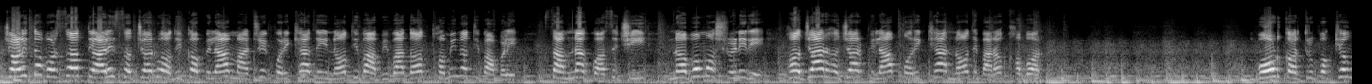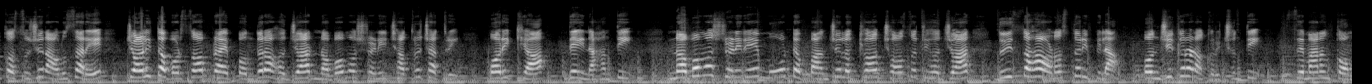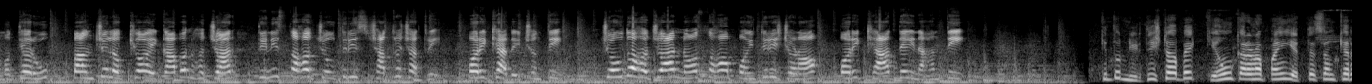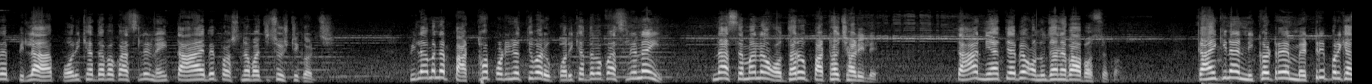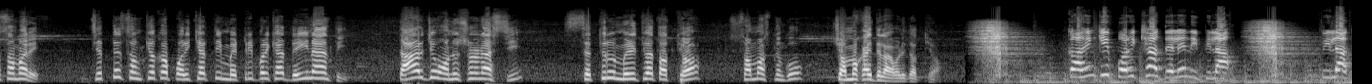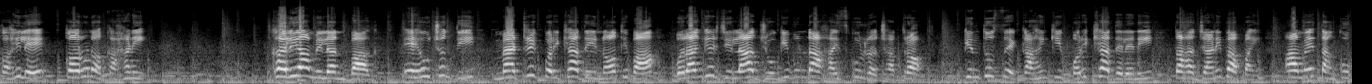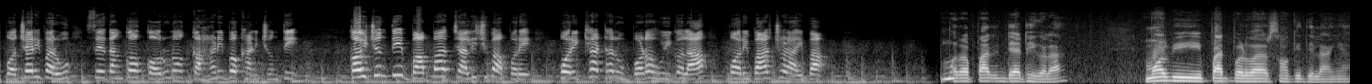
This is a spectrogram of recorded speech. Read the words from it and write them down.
চলিত বর্ষ তেয়াশ হাজার অধিক পিলা মাট্রিক পরীক্ষা দিয়ে নবাদ থমি নবে সামনাকু আসিছি নবম শ্রেণীরে হাজার হাজার পিলা পরীক্ষা নদেবার খবর ବୋର୍ଡ କର୍ତ୍ତୃପକ୍ଷଙ୍କ ସୂଚନା ଅନୁସାରେ ଚଳିତ ବର୍ଷ ପ୍ରାୟ ପନ୍ଦର ହଜାର ନବମ ଶ୍ରେଣୀ ଛାତ୍ରଛାତ୍ରୀ ପରୀକ୍ଷା ଦେଇନାହାନ୍ତି ନବମ ଶ୍ରେଣୀରେ ମୋଟ ପାଞ୍ଚ ଲକ୍ଷ ଛଅଷଠି ହଜାର ଦୁଇଶହ ଅଣସ୍ତରୀ ପିଲା ପଞ୍ଜୀକରଣ କରିଛନ୍ତି ସେମାନଙ୍କ ମଧ୍ୟରୁ ପାଞ୍ଚ ଲକ୍ଷ ଏକାବନ ହଜାର ତିନିଶହ ଚଉତିରିଶ ଛାତ୍ରଛାତ୍ରୀ ପରୀକ୍ଷା ଦେଇଛନ୍ତି ଚଉଦ ହଜାର ନଅଶହ ପଇଁତିରିଶ ଜଣ ପରୀକ୍ଷା ଦେଇନାହାନ୍ତି କିନ୍ତୁ ନିର୍ଦ୍ଦିଷ୍ଟ ଭାବେ କେଉଁ କାରଣ ପାଇଁ ଏତେ ସଂଖ୍ୟାରେ ପିଲା ପରୀକ୍ଷା ଦେବାକୁ ଆସିଲେ ନାହିଁ ତାହା ଏବେ ପ୍ରଶ୍ନବାଚୀ ସୃଷ୍ଟି କରିଛି ପିଲାମାନେ ପାଠ ପଢ଼ିନଥିବାରୁ ପରୀକ୍ଷା ଦେବାକୁ ଆସିଲେ ନାହିଁ ନା ସେମାନେ ଅଧାରୁ ପାଠ ଛାଡ଼ିଲେ ତାହା ନିହାତି ଭାବେ ଅନୁଧ୍ୟାନ ହେବା ଆବଶ୍ୟକ କାହିଁକିନା ନିକଟରେ ମେଟ୍ରିକ୍ ପରୀକ୍ଷା ସମୟରେ ଯେତେ ସଂଖ୍ୟକ ପରୀକ୍ଷାର୍ଥୀ ମେଟ୍ରିକ୍ ପରୀକ୍ଷା ଦେଇନାହାନ୍ତି ତାର ଯେଉଁ ଅନୁଶୀଳନ ଆସିଛି ସେଥିରୁ ମିଳିଥିବା ତଥ୍ୟ ସମସ୍ତଙ୍କୁ ଚମକାଇ ଦେଲା ଭଳି ତଥ୍ୟ କାହିଁକି ପରୀକ୍ଷା ଦେଲେନି ପିଲା पिला कहिले करुण कहानी खलिया मिलन बाग मैट्रिक परीक्षा दे नलांगीर जिला जोगीबुंडा हाइस्कल छात्र किंतु से कहीं परीक्षा दे जाणी आम पचारुण कहानी बखाणी कहते बापा चली परीक्षा ठार् बड़ पर चल मोर पार डेट होगला मोर भी पाठ पढ़वार शौकी थी आज्ञा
